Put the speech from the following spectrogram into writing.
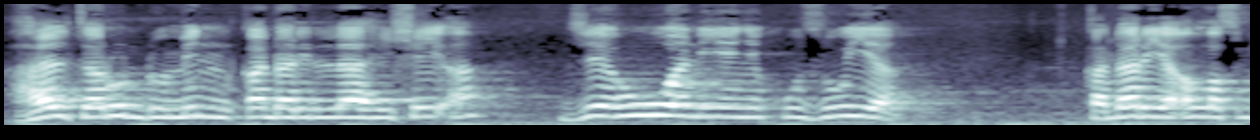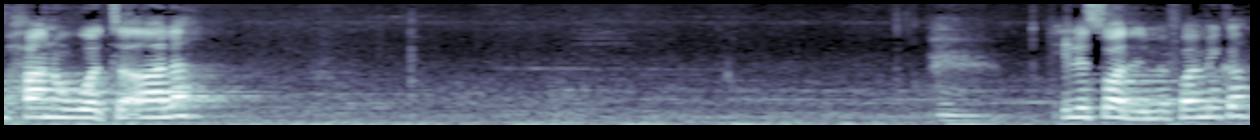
Hal taruddu min qadari llahi shay'a? Je huwa ni yenye kuzuia kadari ya Allah subhanahu wa ta'ala ile swali limefahamika?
